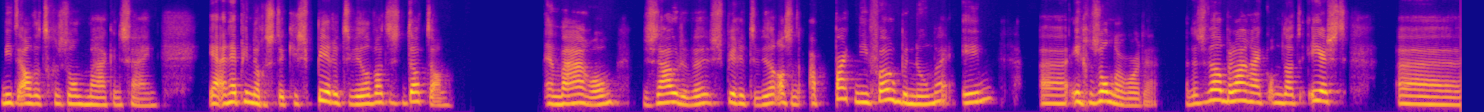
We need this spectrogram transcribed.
niet altijd gezondmakend zijn. Ja, en heb je nog een stukje spiritueel, wat is dat dan? En waarom zouden we spiritueel als een apart niveau benoemen in, uh, in gezonder worden? En dat is wel belangrijk om dat eerst uh,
